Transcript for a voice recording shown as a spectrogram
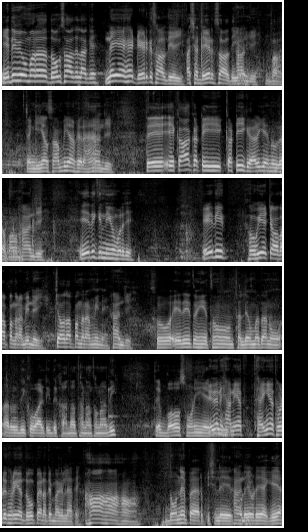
ਇਹਦੀ ਵੀ ਉਮਰ 2 ਸਾਲ ਦੇ ਲਾਗੇ? ਨਹੀਂ ਇਹ 1.5 ਸਾਲ ਦੀ ਹੈ ਜੀ। ਅੱਛਾ 1.5 ਸਾਲ ਦੀ ਹੈ ਹਾਂਜੀ। ਵਾਹ ਚੰਗੀਆਂ ਸਾਂਭੀਆਂ ਫਿਰ ਹੈ। ਹਾਂਜੀ। ਤੇ ਇੱਕ ਆ ਕੱਟੀ ਕੱਟੀ ਕਹਿ ਲਈਏ ਇਹਨੂੰ ਆਪਾਂ ਹਾਂਜੀ। ਇਹਦੀ ਕਿੰਨੀ ਉਮਰ ਜੇ? ਇਹਦੀ ਹੋ ਗਈ ਹੈ 14 15 ਮਹੀਨੇ ਜੀ। 14 15 ਮਹੀਨੇ। ਹਾਂਜੀ। ਸੋ ਇਹਦੀ ਤੁਸੀਂ ਇਥੋਂ ਥੱਲੇ ਮੈਂ ਤੁਹਾਨੂੰ ਅਰਰ ਦੀ ਕੁਆਲਿਟੀ ਦਿਖਾਉਂਦਾ ਥਣਾ ਥੁਣਾ ਦੀ। ਤੇ ਬਹੁਤ ਸੋਹਣੀ ਹੈ ਇਹਦੇ ਨਿਸ਼ਾਨੀਆਂ ਹੈਗੀਆਂ ਥੋੜੀ ਥੋੜੀਆਂ ਦੋ ਪੈਰਾਂ ਤੇ ਮਗਲਿਆਂ ਤੇ। ਹਾਂ ਹਾਂ ਹਾਂ। ਦੋਨੇ ਪੈਰ ਪਿਛਲੇ ਥੋੜੇ ਥੋੜੇ ਹੈਗੇ ਆ।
